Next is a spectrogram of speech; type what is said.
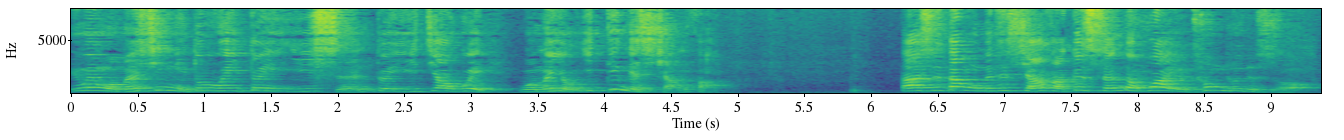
因为我们心里都会对于神、对于教会，我们有一定的想法。但是，当我们的想法跟神的话有冲突的时候，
